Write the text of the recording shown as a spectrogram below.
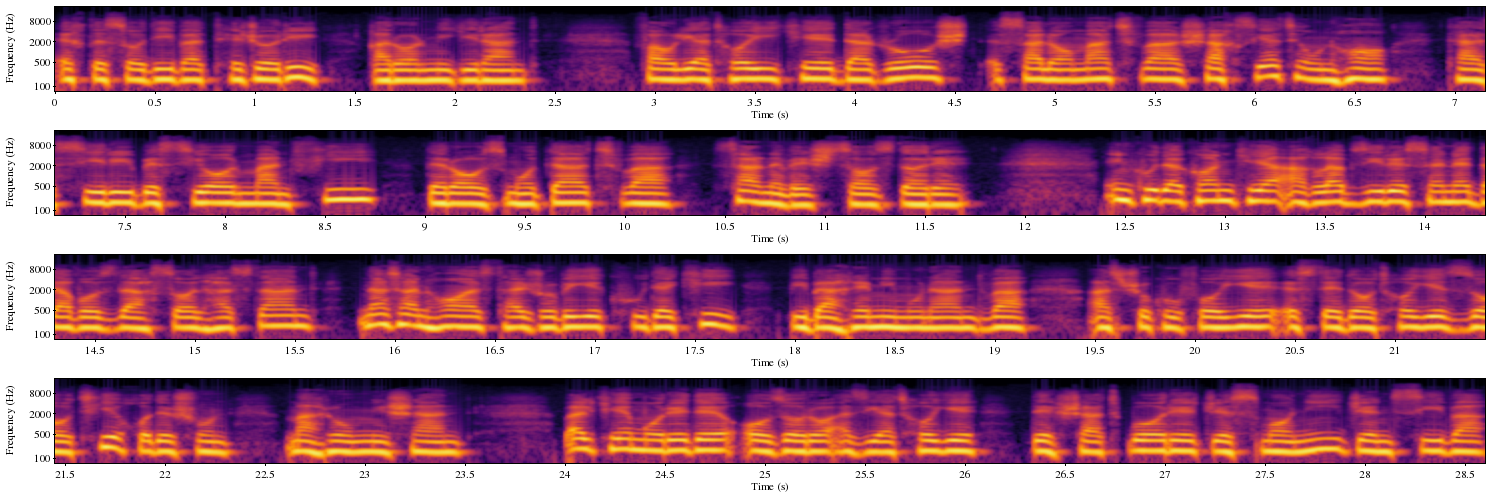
اقتصادی و تجاری قرار می گیرند فعالیت هایی که در رشد، سلامت و شخصیت اونها تأثیری بسیار منفی، دراز مدت و سرنوشت ساز داره. این کودکان که اغلب زیر سن دوازده سال هستند نه تنها از تجربه کودکی بی بهره میمونند و از شکوفایی استعدادهای ذاتی خودشون محروم میشند بلکه مورد آزار و اذیت‌های دهشتبار جسمانی، جنسی و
